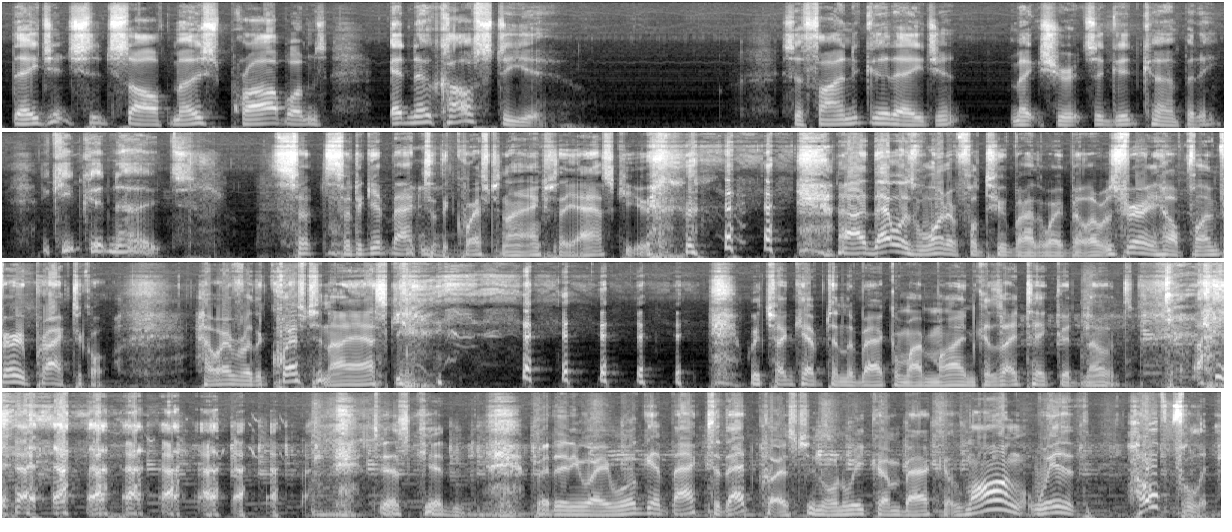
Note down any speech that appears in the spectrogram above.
the agent should solve most problems at no cost to you. So find a good agent, make sure it's a good company, and keep good notes. So, so to get back to the question I actually asked you, uh, that was wonderful too, by the way, Bill. It was very helpful and very practical. However, the question I asked you, which I kept in the back of my mind because I take good notes. Just kidding. But anyway, we'll get back to that question when we come back, along with hopefully.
